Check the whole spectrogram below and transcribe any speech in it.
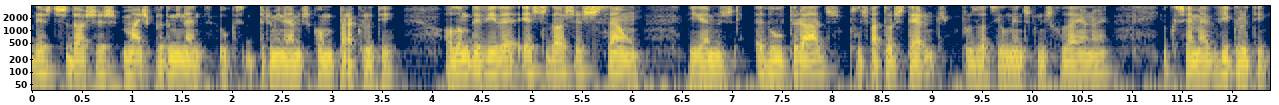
destes doshas mais predominante, o que determinamos como Prakruti. Ao longo da vida, estes doshas são, digamos, adulterados pelos fatores externos, pelos outros elementos que nos rodeiam, não é? O que se chama Vikruti.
